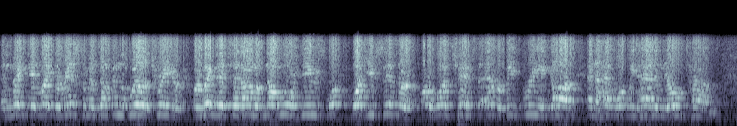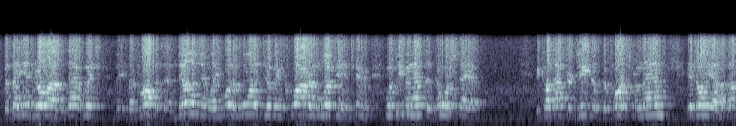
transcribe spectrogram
and maybe they'd laid their instruments up in the willow tree, or, or maybe they'd said, I'm of no more use. What, what you sins are, are one chance to ever be free in God and to have what we had in the old times. But they didn't realize that that which the, the prophets diligently would have wanted to have inquired and looked into was even at the doorstep. Because after Jesus departs from them, it's only about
